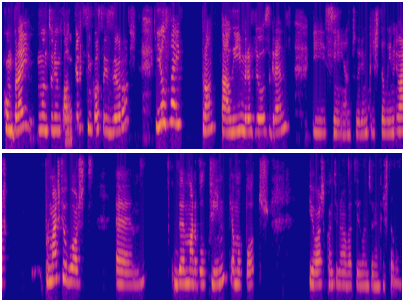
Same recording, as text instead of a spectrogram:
Comprei um Anturium claro. qualquer de 5 ou 6 euros e ele veio. Pronto, está ali, maravilhoso, grande. E sim, Anturium cristalino. Eu acho que, por mais que eu goste um, da Marble Queen, que é uma Potos, eu acho que continuava a ter em cristalino.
